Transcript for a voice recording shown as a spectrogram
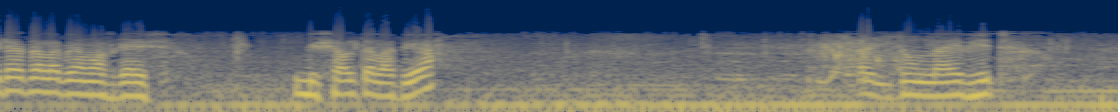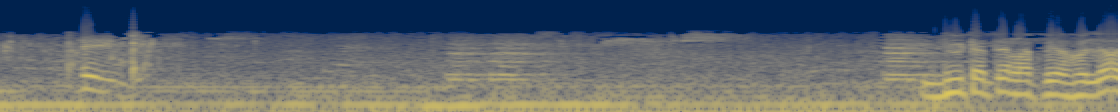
এটা তেলাপিয়া মাছ গাইস বিশাল তেলাপিয়া। একদম লাইভ হিট। দুইটা তেলাপিয়া হইল হুম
